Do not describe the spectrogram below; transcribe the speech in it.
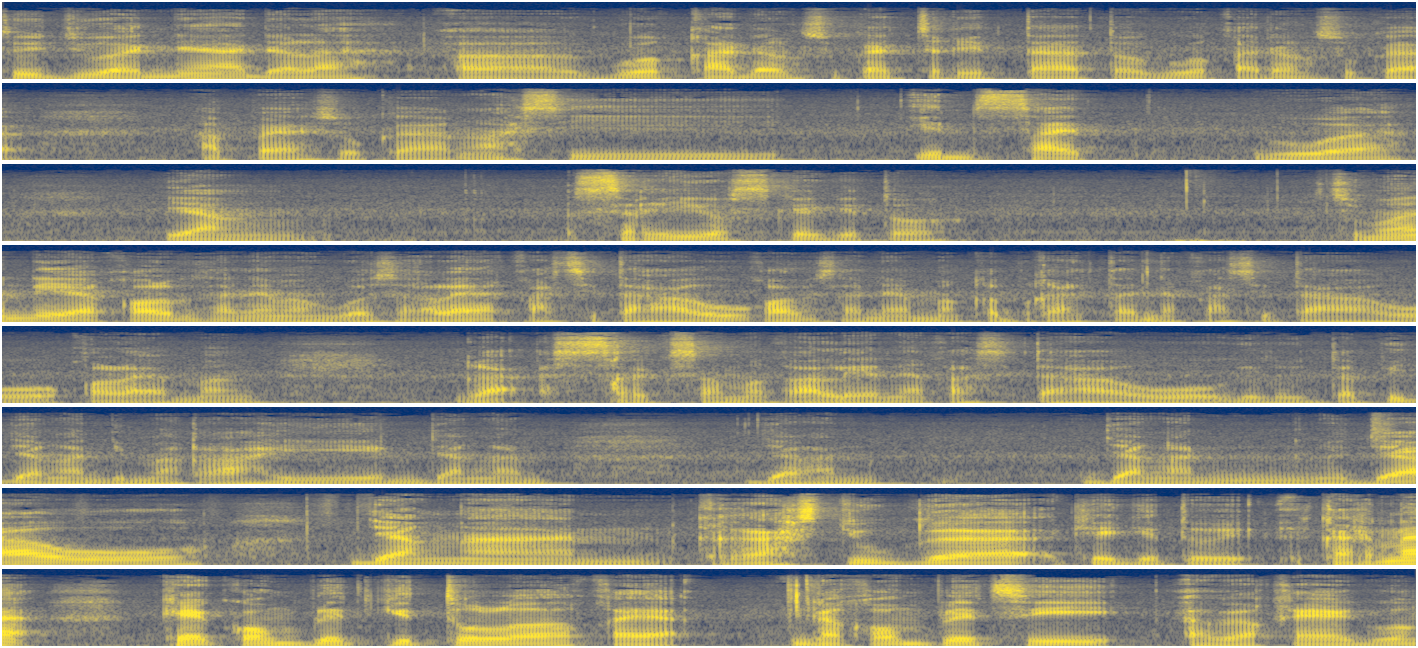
tujuannya adalah uh, eh, gue kadang suka cerita atau gue kadang suka apa ya suka ngasih insight gue yang serius kayak gitu. Cuman ya kalau misalnya emang gue salah ya kasih tahu kalau misalnya emang keberatan ya kasih tahu kalau emang nggak serik sama kalian ya kasih tahu gitu. Tapi jangan dimarahin jangan jangan jangan ngejauh jangan keras juga kayak gitu. Karena kayak komplit gitu loh kayak nggak komplit sih. Apa kayak gue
